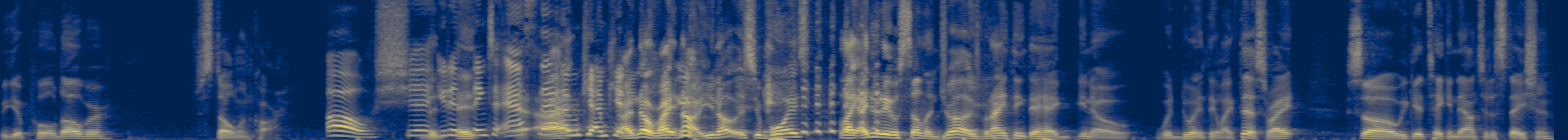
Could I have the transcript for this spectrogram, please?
We get pulled over. Stolen car. Oh shit! The- you didn't it- think to ask I- that? I'm, I'm kidding. I know, right? No, you know, it's your boys. like I knew they were selling drugs, but I didn't think they had, you know, would do anything like this, right? So we get taken down to the station,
